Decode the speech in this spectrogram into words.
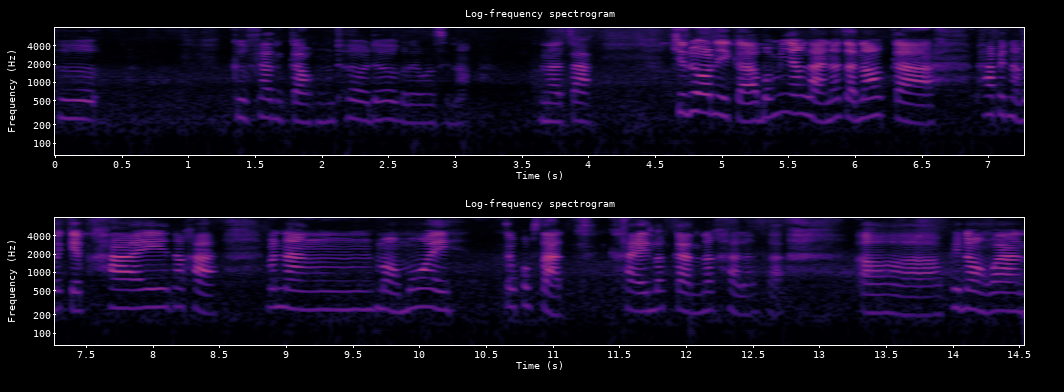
คือ คือแฟนเก่าของเธอเด้อก็เลยว่าสิเนาะนะจ๊ะ คลิปวิดีโอนี้ก็บ่มียังหลายนอกจากนอกกาพาไปหนองไปเก็บไข่นะคะมานั่งหมอม้อยเจ้าความสะอาดไข่แล้วกันนะคะแล้วก็พี่น้องว่าน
